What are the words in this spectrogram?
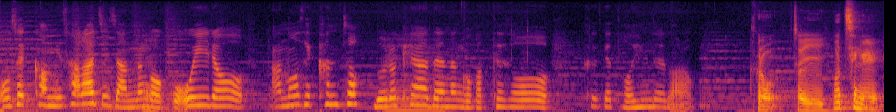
어색함이 사라지지 않는 것 어. 같고 오히려 안 어색한 척 노력해야 음. 되는 것 같아서 그게 더 힘들더라고요. 그럼 저희 호칭을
